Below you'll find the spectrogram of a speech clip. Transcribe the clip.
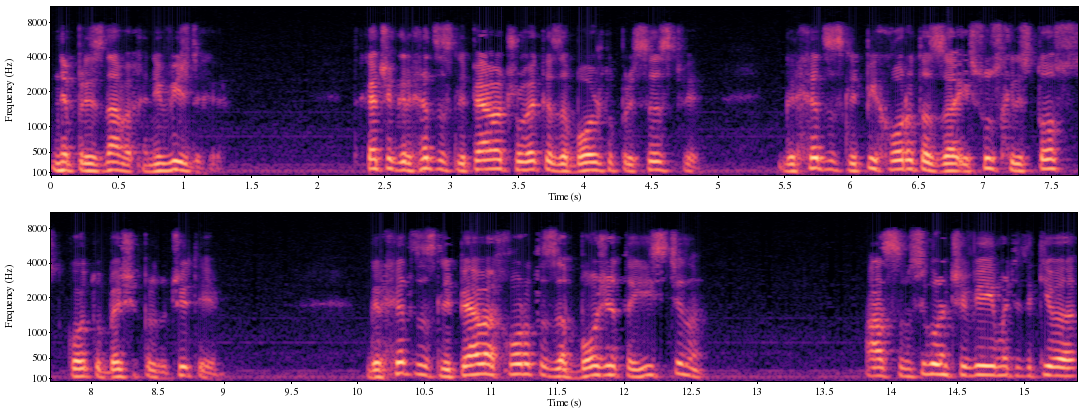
Не признаваха, не виждаха. Така че грехът заслепява човека за Божието присъствие. Грехът заслепи хората за Исус Христос, който беше пред очите им. Грехът заслепява хората за Божията истина. Аз съм сигурен, че вие имате такива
